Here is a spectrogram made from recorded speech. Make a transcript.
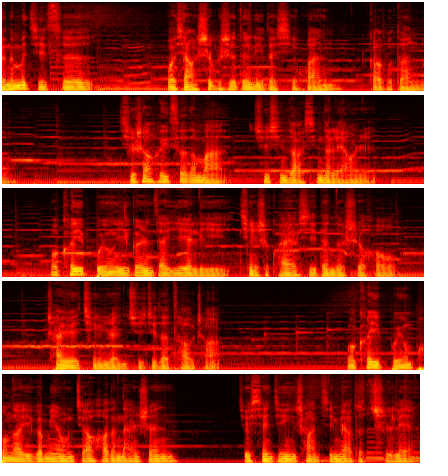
有那么几次，我想是不是对你的喜欢告个段落，骑上黑色的马去寻找新的良人。我可以不用一个人在夜里寝室快要熄灯的时候，穿越情人聚集的操场。我可以不用碰到一个面容姣好的男生，就陷进一场几秒的痴恋。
